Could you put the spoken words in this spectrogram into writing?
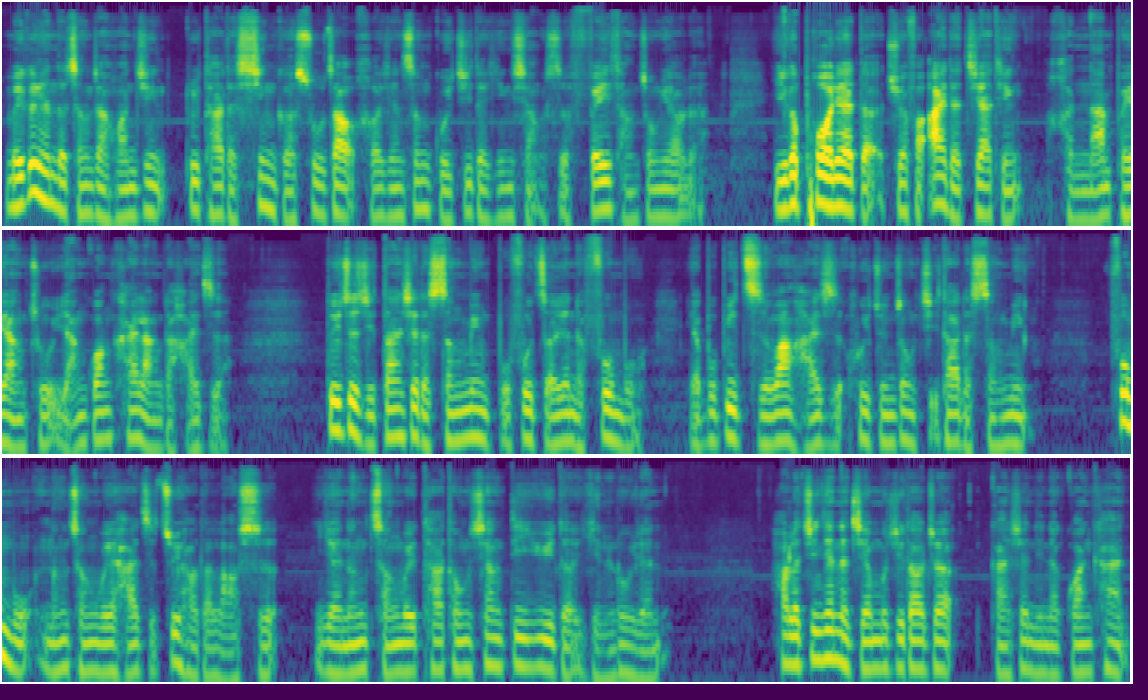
每个人的成长环境对他的性格塑造和人生轨迹的影响是非常重要的。一个破裂的、缺乏爱的家庭，很难培养出阳光开朗的孩子。对自己诞下的生命不负责任的父母，也不必指望孩子会尊重其他的生命。父母能成为孩子最好的老师，也能成为他通向地狱的引路人。好了，今天的节目就到这，感谢您的观看。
